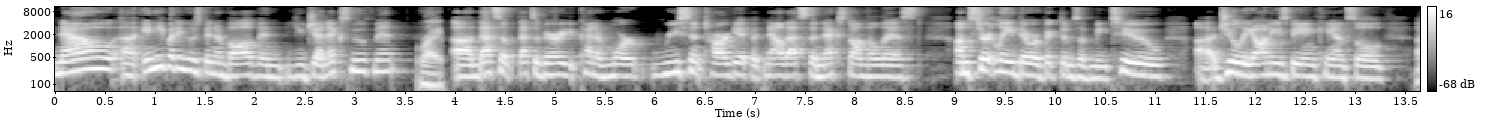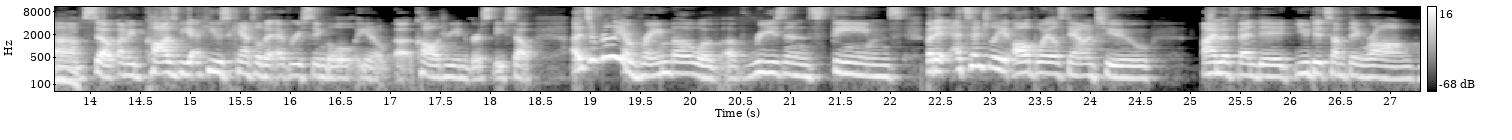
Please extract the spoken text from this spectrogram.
now uh, anybody who's been involved in eugenics movement. Right. Um, that's a that's a very kind of more recent target, but now that's the next on the list. Um, certainly there were victims of Me Too. Uh, Giuliani's being canceled. Um, mm. So I mean, Cosby he was canceled at every single you know uh, college or university. So it's a really a rainbow of of reasons, themes, but it, essentially it all boils down to I'm offended. You did something wrong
